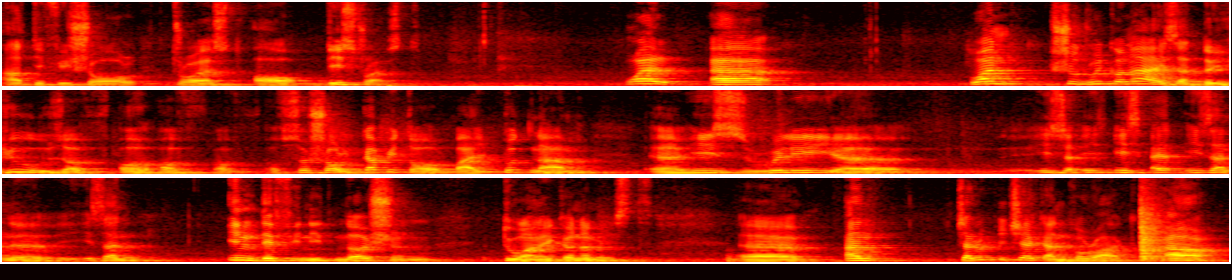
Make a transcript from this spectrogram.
artificial trust or distrust. Well, uh, one should recognize that the use of, of, of, of social capital by Putnam uh, is really uh, is, is, is, an, uh, is an indefinite notion to an economist. Uh, and Chalupnicek and Vorak are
